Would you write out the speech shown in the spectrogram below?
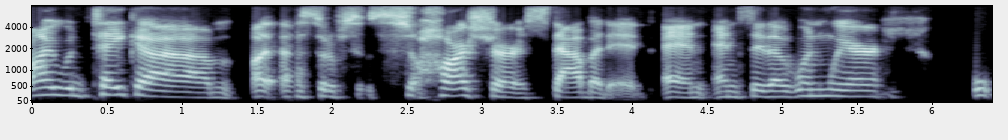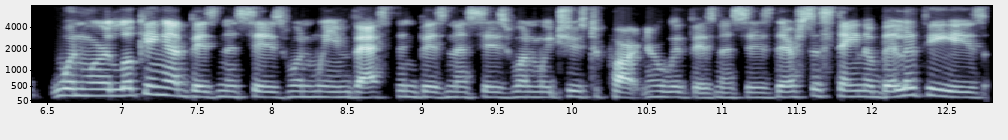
I would take um, a, a sort of harsher stab at it and and say that when we're when we're looking at businesses, when we invest in businesses, when we choose to partner with businesses, their sustainability is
